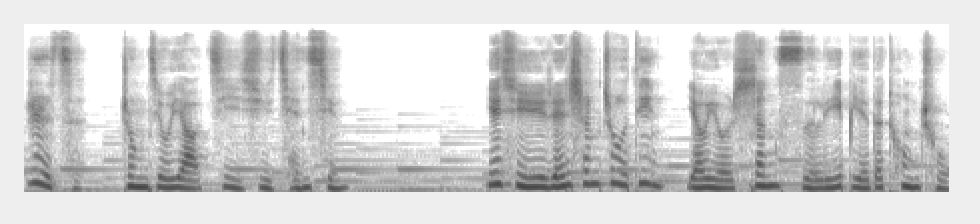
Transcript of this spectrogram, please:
日子终究要继续前行。也许人生注定要有生死离别的痛楚。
